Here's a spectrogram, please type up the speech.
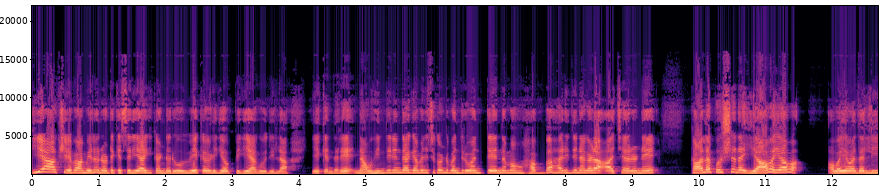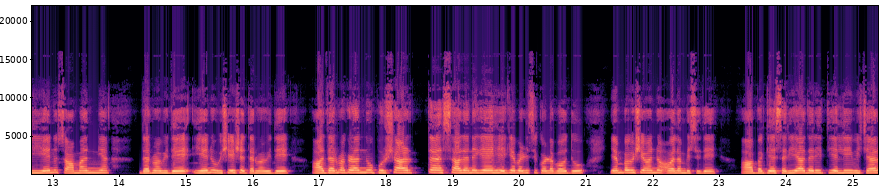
ಈ ಆಕ್ಷೇಪ ಮೇಲನೋಟಕ್ಕೆ ಸರಿಯಾಗಿ ಕಂಡರೂ ವಿವೇಕಗಳಿಗೆ ಒಪ್ಪಿಗೆಯಾಗುವುದಿಲ್ಲ. ಏಕೆಂದರೆ ನಾವು ಹಿಂದಿನಿಂದ ಗಮನಿಸಿಕೊಂಡು ಬಂದಿರುವಂತೆ ನಮ್ಮ ಹಬ್ಬ ಹರಿದಿನಗಳ ಆಚರಣೆ ಕಾಲಪುರುಷನ ಯಾವ ಯಾವ ಅವಯವದಲ್ಲಿ ಏನು ಸಾಮಾನ್ಯ ಧರ್ಮವಿದೆ, ಏನು ವಿಶೇಷ ಧರ್ಮವಿದೆ, ಆ ಧರ್ಮಗಳನ್ನು ಪುರುಷಾರ್ಥ ಸಾಧನೆಗೆ ಹೇಗೆ ಬೆಳೆಸಿಕೊಳ್ಳಬಹುದು ಎಂಬ ವಿಷಯವನ್ನು ಅವಲಂಬಿಸಿದೆ. ಆ ಬಗ್ಗೆ ಸರಿಯಾದ ರೀತಿಯಲ್ಲಿ ವಿಚಾರ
